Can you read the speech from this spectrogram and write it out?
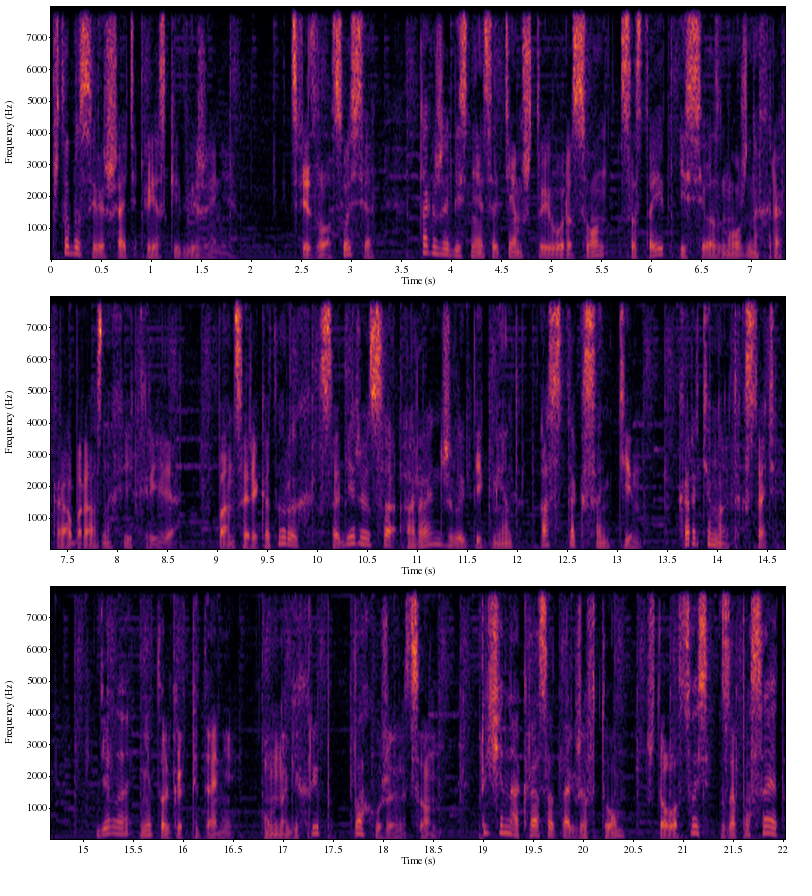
чтобы совершать резкие движения. Цвет лосося также объясняется тем, что его рацион состоит из всевозможных ракообразных икриля – панцире которых содержится оранжевый пигмент астаксантин. Каротиноид, кстати. Дело не только в питании. У многих рыб похожий рацион. Причина окраса также в том, что лосось запасает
